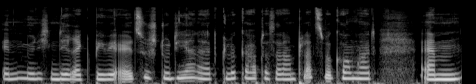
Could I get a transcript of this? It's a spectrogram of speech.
in München direkt BWL zu studieren. Er hat Glück gehabt, dass er dann Platz bekommen hat. Ähm,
